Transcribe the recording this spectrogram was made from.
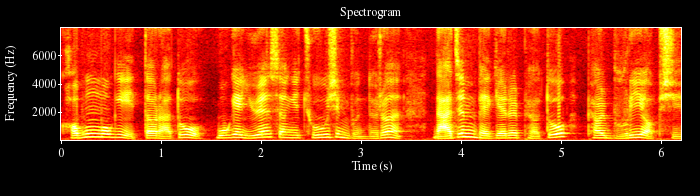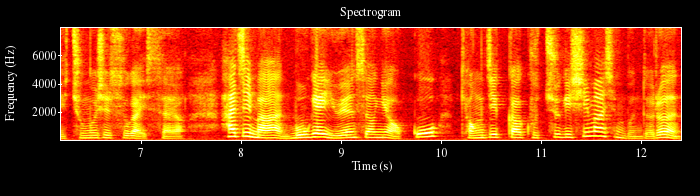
거북목이 있더라도 목의 유연성이 좋으신 분들은 낮은 베개를 펴도 별 무리 없이 주무실 수가 있어요. 하지만 목의 유연성이 없고 경직과 구축이 심하신 분들은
